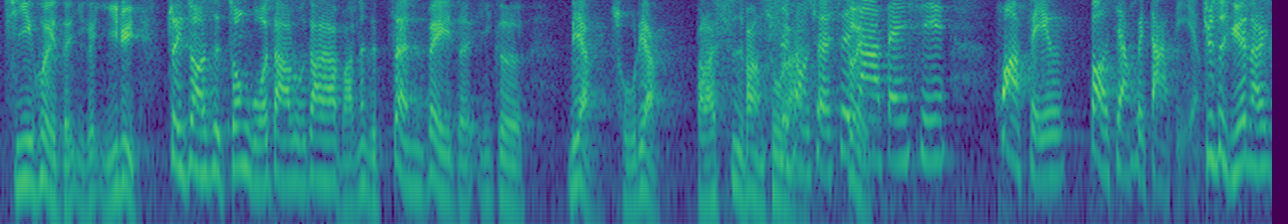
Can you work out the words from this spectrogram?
机会的一个疑虑，最重要的是中国大陆大家把那个战备的一个量储量把它释放出来，释放出来，所以大家担心化肥报价会大跌，就是原来。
